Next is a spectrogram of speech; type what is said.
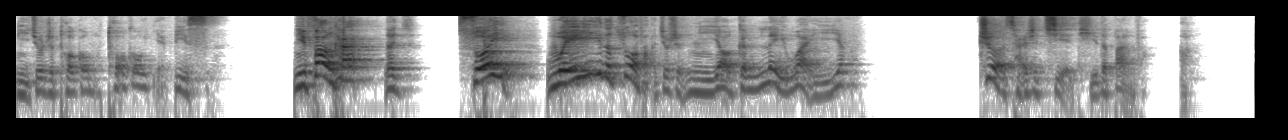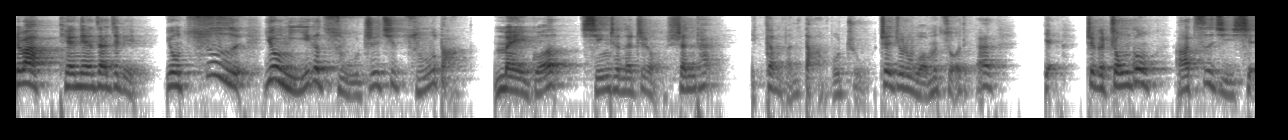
你就是脱钩嘛，脱钩也必死。你放开那，所以。唯一的做法就是你要跟内外一样，这才是解题的办法啊，对吧？天天在这里用自用你一个组织去阻挡美国形成的这种生态，你根本挡不住。这就是我们昨天啊，这个中共啊自己写，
